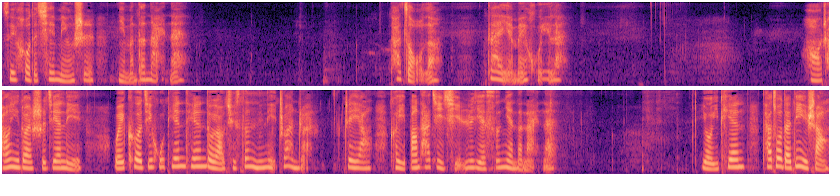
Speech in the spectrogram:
最后的签名是。你们的奶奶，她走了，再也没回来。好长一段时间里，维克几乎天天都要去森林里转转，这样可以帮他记起日夜思念的奶奶。有一天，他坐在地上，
